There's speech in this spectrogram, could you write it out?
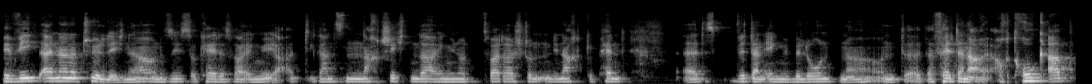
bewegt einer natürlich. Ne? Und du siehst, okay, das war irgendwie ja, die ganzen Nachtschichten da, irgendwie nur zwei, drei Stunden die Nacht gepennt äh, das wird dann irgendwie belohnt, ne? Und äh, da fällt dann auch Druck ab,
